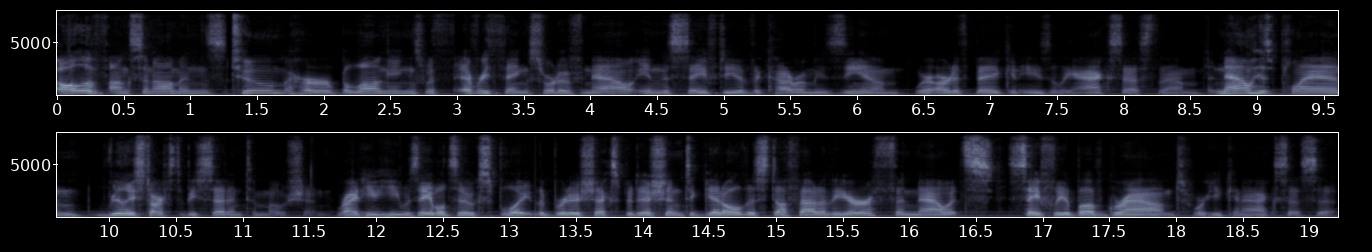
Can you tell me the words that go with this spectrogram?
all of Anck-es-en-Amon's tomb, her belongings, with everything sort of now in the safety of the Cairo Museum, where Ardath Bey can easily access them. Now his plan really starts to be set into motion, right? He, he was able to exploit the British expedition to get all this stuff out of the earth, and now it's safely above ground where he can access it.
